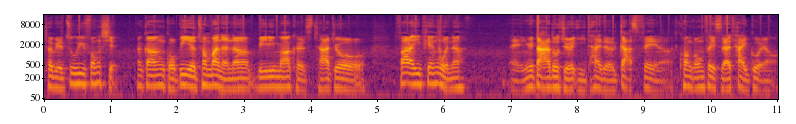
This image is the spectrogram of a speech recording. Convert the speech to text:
特别注意风险。那刚刚狗币的创办人呢，Billy Marcus 他就发了一篇文呢。哎，因为大家都觉得以太的 gas 费呢，矿工费实在太贵哦，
